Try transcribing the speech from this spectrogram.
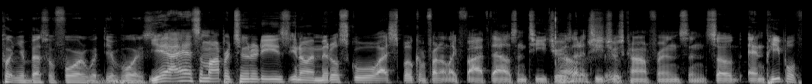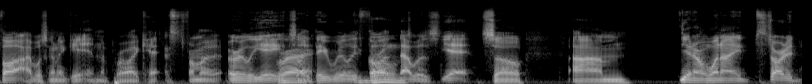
putting your best foot forward with your voice. Yeah, I had some opportunities. You know, in middle school, I spoke in front of like five thousand teachers Oh, at a teachers conference, and so and people thought I was going to get in the broadcast from an early age. Right. Like they really You thought groomed. that was yeah. So, um, you know, when I started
